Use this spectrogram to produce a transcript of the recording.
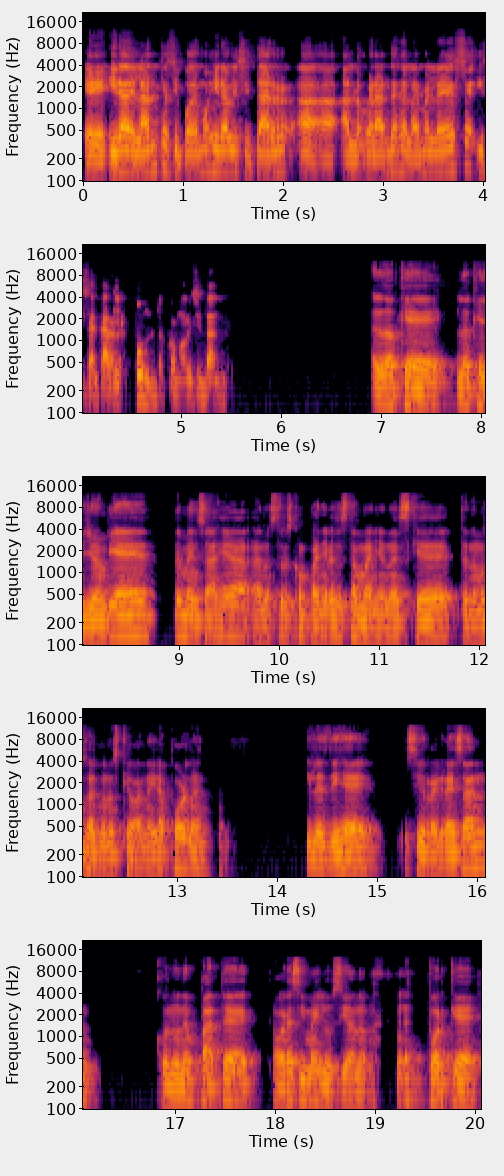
eh, ir adelante, sí podemos ir a visitar a, a, a, los grandes de la MLS y sacarles puntos como visitantes? Lo que, lo que yo envié de mensaje a, a nuestros compañeros esta mañana es que tenemos algunos que van a ir a Portland y les dije, si regresan con un empate, ahora sí me ilusiono, porque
